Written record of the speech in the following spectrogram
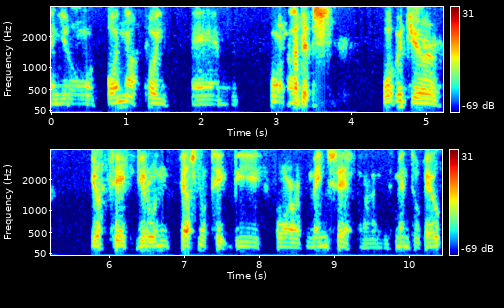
And you know, on that point, um, what habits? What would your your take, your own personal take, be for mindset and mental health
